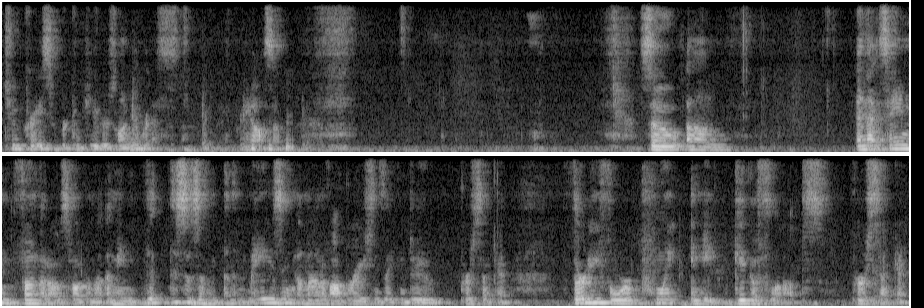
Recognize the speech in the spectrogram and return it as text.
two Cray supercomputers on your wrist. Pretty awesome. So, um, and that same phone that I was talking about, I mean, th this is a, an amazing amount of operations they can do per second. 34.8 gigaflops per second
